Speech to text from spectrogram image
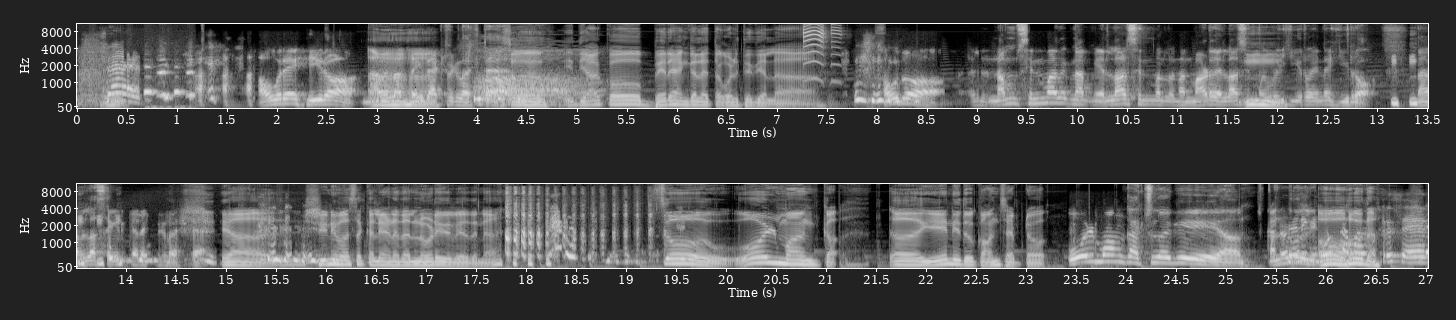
ಅವರೇ ಹೀರೋ ನಾವೆಲ್ಲ. ಸೈಡ್ ಆಕ್ಟರ್ಗಳು ಅಷ್ಟೇ. ಸೊ ಇದ್ಯಾಕೋ ಬೇರೆ ಹಂಗಲ್ಲೇ ತಗೊಳ್ತಿದ್ಯಲ್ಲ? ಹೌದು. ನಮ್ ಸಿನಿಮಾದ ನಮ್ ಎಲ್ಲಾ ಸಿನಿಮಾ ನಾನ್ ಮಾಡೋ ಎಲ್ಲಾ ಸಿನಿಮಾಗಳು ಹೀರೋಯಿನ್ ಹೀರೋ. ನಾವೆಲ್ಲ ಸೈಡ್ ಕ್ಯಾರೆಕ್ಟರ್ಗಳು ಅಷ್ಟೇ. ಯಾ ಶ್ರೀನಿವಾಸ ಕಲ್ಯಾಣದಲ್ಲಿ ನೋಡಿದೀವಿ ಅದನ್ನ. ಸೊ ಓಲ್ಡ್ ಮಾಂಕ್. ಏನಿದು ಕಾನ್ಸೆಪ್ಟ್ ಓಲ್ಡ್ ಮಾಂಗ್ ಆಕ್ಚುಲ್ ಆಗಿ ಆ, ಕನ್ನಡದಲ್ಲಿ ಓ, ಹೌದಾ? ಸರ್.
